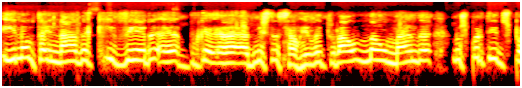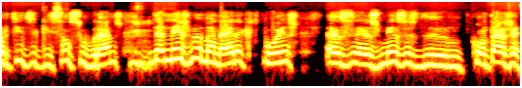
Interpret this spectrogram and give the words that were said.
e não tem nada que ver, uh, porque a administração eleitoral não manda nos partidos. Os partidos aqui são soberanos, uhum. da mesma maneira que depois as, as mesas de contagem.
